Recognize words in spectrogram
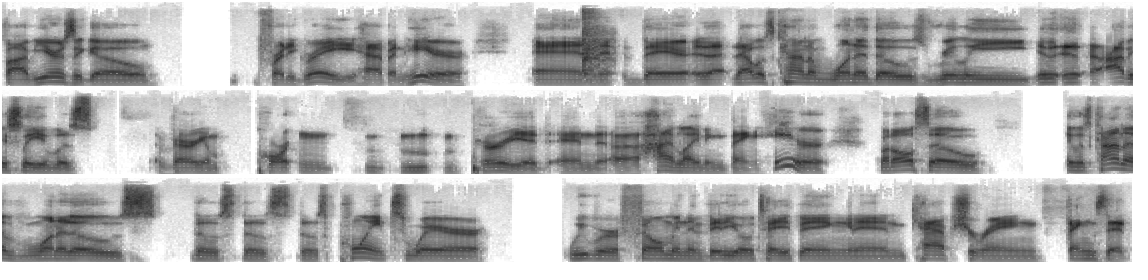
five years ago, Freddie Gray happened here, and there that, that was kind of one of those really. It, it, obviously, it was a very important period and highlighting thing here, but also it was kind of one of those those those those points where we were filming and videotaping and capturing things that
